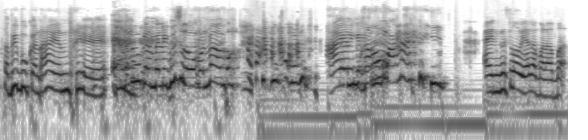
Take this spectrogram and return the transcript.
tapi bukan Ain. eh, bukan Meli Guslo, mohon maaf. Ain bukan rumah. Ain Guslow ya lama-lama.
